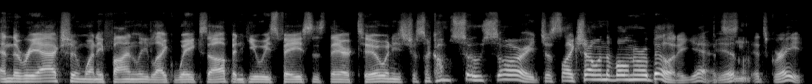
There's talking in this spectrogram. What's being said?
And the reaction when he finally like wakes up and Hughie's face is there too, and he's just like, "I'm so sorry," just like showing the vulnerability. Yeah, it's, Yep. it's great.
